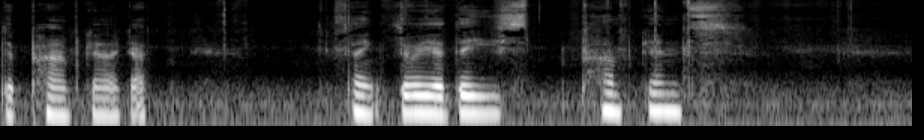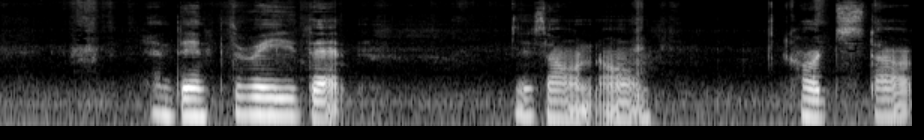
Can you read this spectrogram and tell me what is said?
the pumpkin. I got, I think, three of these pumpkins. And then three that is on um, cardstock.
